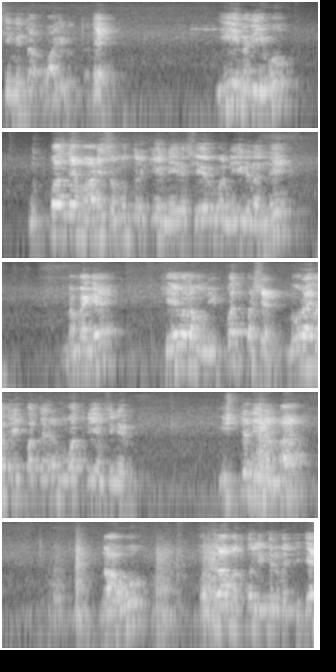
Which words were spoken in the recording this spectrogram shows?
ಸೀಮಿತವಾಗಿರುತ್ತದೆ. ಈ ನದಿಯು ಉತ್ಪಾದನೆ ಮಾಡಿ ಸಮುದ್ರಕ್ಕೆ ನೀರು ಸೇರುವ ನೀರಿನಲ್ಲಿ ನಮಗೆ ಕೇವಲ ಒಂದು ಇಪ್ಪತ್ತು ಪರ್ಸೆಂಟ್, ನೂರೈವತ್ತರ ಇಪ್ಪತ್ತೈದು ಮೂವತ್ತು ಟಿ ಎಂ ಸಿ ನೀರು. ಇಷ್ಟು ನೀರನ್ನು ನಾವು ಭದ್ರಾ ಮತ್ತು ಲಿಂಗನಮಕ್ಕಿಗೆ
